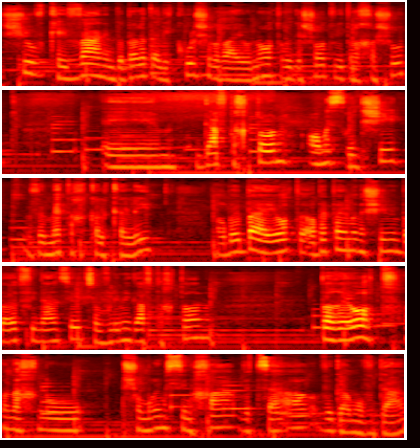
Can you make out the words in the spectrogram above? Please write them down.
שוב, קיבה, אני מדברת על עיכול של רעיונות, רגשות והתרחשות. אה, גב תחתון, עומס רגשי ומתח כלכלי. הרבה בעיות, הרבה פעמים אנשים עם בעיות פיננסיות סובלים מגב תחתון. בריאות אנחנו שומרים שמחה וצער וגם אובדן.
